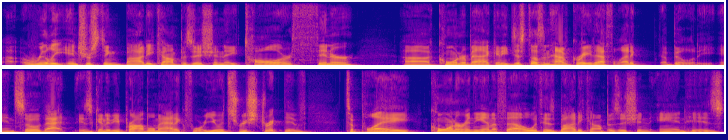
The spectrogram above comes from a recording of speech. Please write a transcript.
a really interesting body composition, a taller, thinner uh, cornerback, and he just doesn't have great athletic ability. And so that is going to be problematic for you. It's restrictive to play corner in the NFL with his body composition and his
